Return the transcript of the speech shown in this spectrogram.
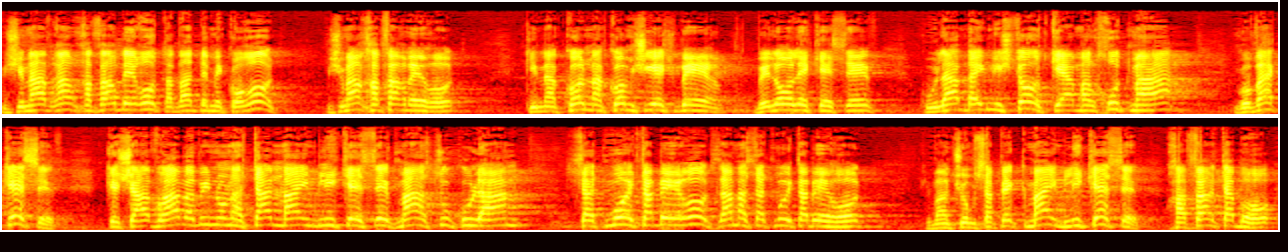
בשביל מה אברהם חפר בארות? עבד במקורות? בשביל מה הוא חפר בארות? כי מכל מקום שיש באר ולא עולה כסף, כולם באים לשתות, כי המלכות מה? גובה כסף. כשאברהם אבינו נתן מים בלי כסף, מה עשו כולם? סתמו את הבארות. למה סתמו את הבארות? כיוון שהוא מספק מים בלי כסף. חפר את הבור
